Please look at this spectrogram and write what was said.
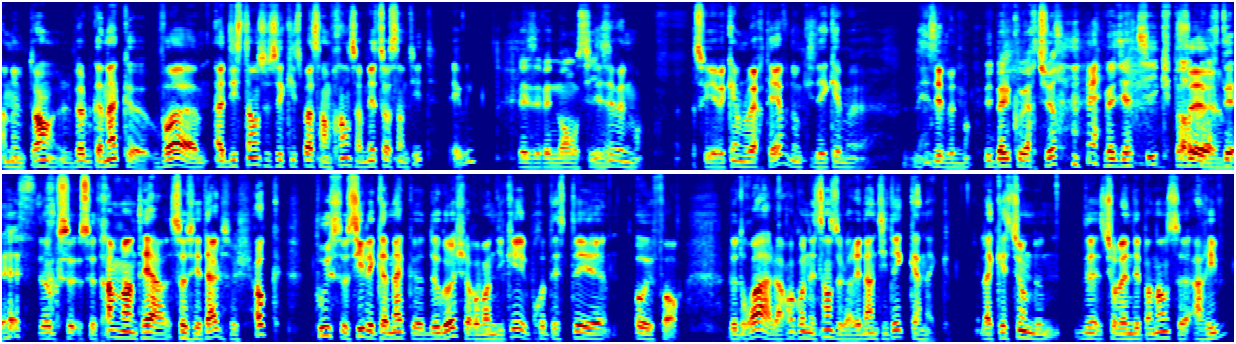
En même temps, le peuple kanak euh, voit euh, à distance ce qui se passe en France en mai 68. Et oui, Les événements aussi. les événements. Parce qu'il y avait quand même le RTF, donc ils avaient quand même euh, les événements. Une belle couverture médiatique par le RTF. Donc ce, ce tremblement sociétal, ce choc, pousse aussi les Kanaks de gauche à revendiquer et protester haut et fort le droit à la reconnaissance de leur identité kanak. La question de- de- sur l'indépendance arrive,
